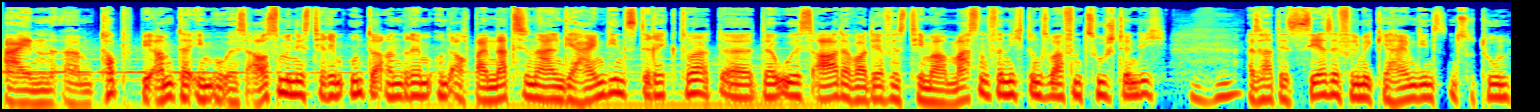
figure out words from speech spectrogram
ein ähm, Top-Beamter im US-Außenministerium unter anderem und auch beim nationalen Geheimdienstdirektor der, der USA. Da war der fürs Thema Massenvernichtungswaffen zuständig. Also hatte sehr, sehr viel mit Geheimdiensten zu tun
